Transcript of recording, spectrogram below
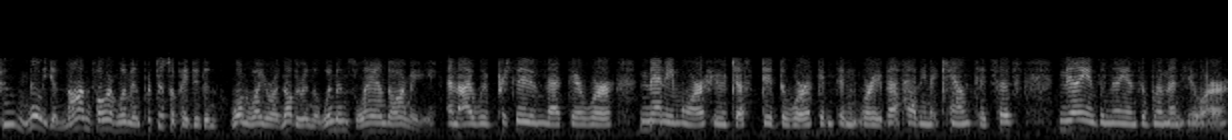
2 million non farm women participated in one way or another in the Women's Land Army. And I would presume that there were many more who just did the work and didn't worry about having it counted. So it's millions and millions of women who are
